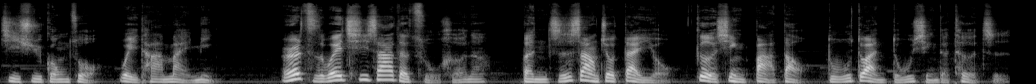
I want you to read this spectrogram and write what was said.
继续工作，为他卖命。而紫薇七杀的组合呢，本质上就带有个性霸道。独断独行的特质，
